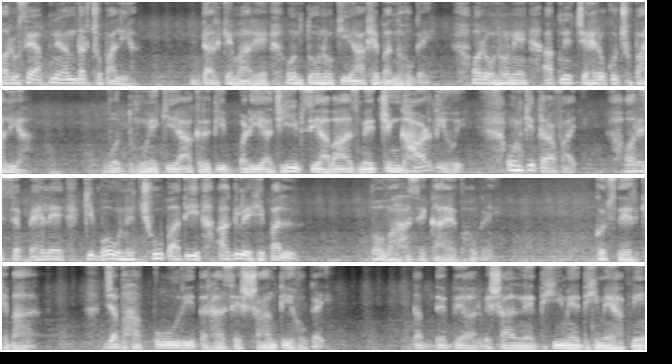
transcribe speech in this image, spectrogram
और उसे अपने अंदर छुपा लिया। डर के मारे उन दोनों की आँखें बंद हो गई और उन्होंने अपने चेहरों को छुपा लिया। वो धुएँ की आकृति बड़ी अजीब सी आवाज़ में चिंगाड़ती हुई उनकी तरफ़ आई और इससे पहले कि वो उन्हें छू पाती अगले ही पल, वो वहाँ से गायब हो गई। कुछ देर के बाद, जब वहाँ पूरी तरह से शांति हो गई, तब दिव्या और विशाल ने धीमे धीमे अपनी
